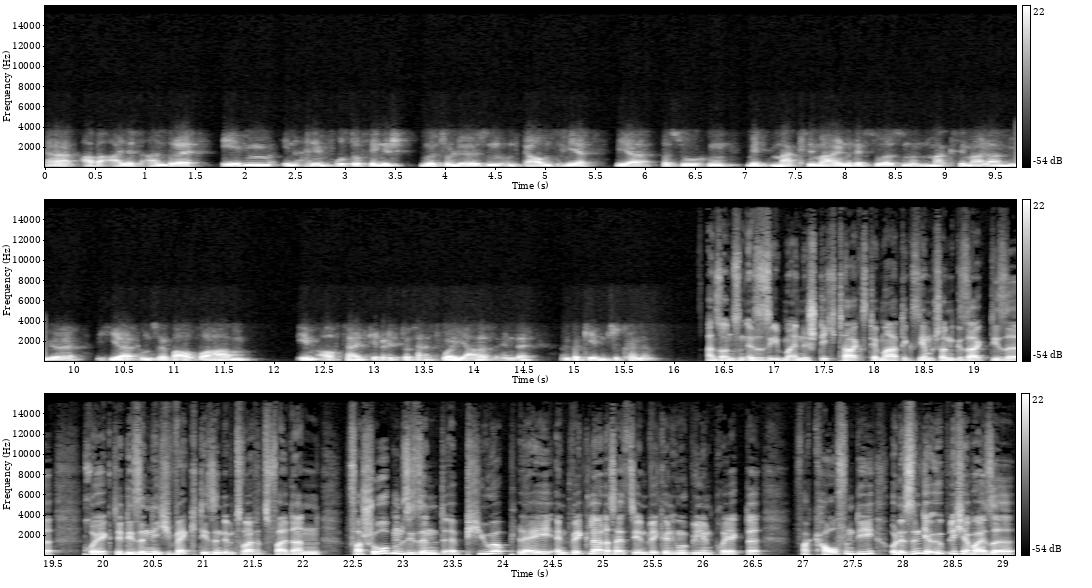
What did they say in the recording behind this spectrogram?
ja, aber alles andere eben in einem Fotofinish nur zu lösen. Und glauben Sie mir, wir versuchen mit maximalen Ressourcen und maximaler Mühe hier unsere Bauvorhaben eben auch zeitgerecht, das heißt vor Jahresende, übergeben zu können. Ansonsten ist es eben eine Stichtagsthematik. Sie haben schon gesagt, diese Projekte, die sind nicht weg, die sind im Zweifelsfall dann verschoben. Sie sind äh, Pure Play Entwickler, das heißt, sie entwickeln Immobilienprojekte verkaufen die. Und es sind ja üblicherweise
